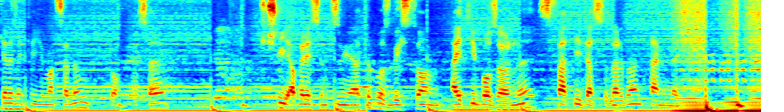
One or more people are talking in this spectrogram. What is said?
kelajakdagi maqsadim xudo xohlasa kuchli operatsion tizim yaratib o'zbekiston it bozorini sifatli dasturlar bilan ta'minlash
